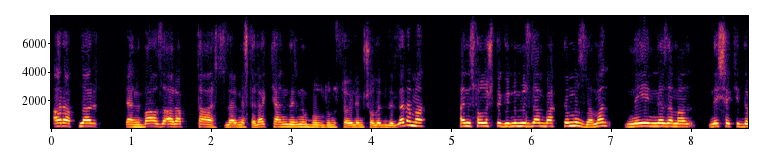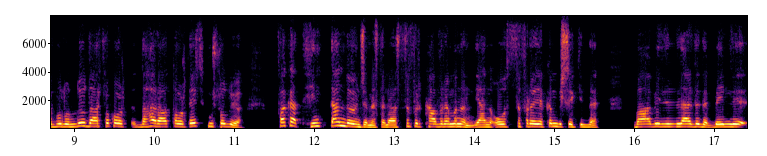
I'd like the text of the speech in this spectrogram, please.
Araplar yani bazı Arap tarihçiler mesela kendilerinin bulduğunu söylemiş olabilirler ama hani sonuçta günümüzden baktığımız zaman neyin ne zaman ne şekilde bulunduğu daha çok orta, daha rahat ortaya çıkmış oluyor. Fakat Hint'ten de önce mesela sıfır kavramının yani o sıfıra yakın bir şekilde Babililerde de belli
